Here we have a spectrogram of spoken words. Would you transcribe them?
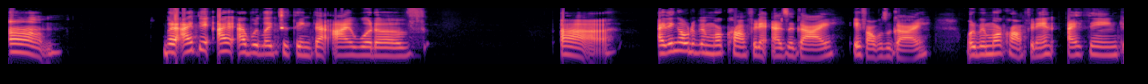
Um, but I think I I would like to think that I would have. Uh, I think I would have been more confident as a guy if I was a guy. Would have been more confident. I think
